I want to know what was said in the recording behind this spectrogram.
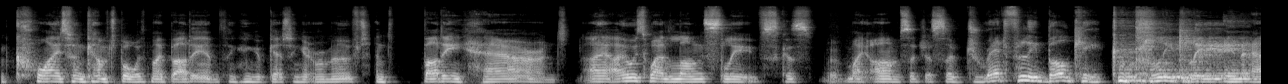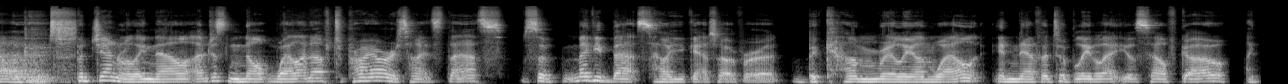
I'm quite uncomfortable with my body. I'm thinking of getting it removed. And body hair, and I, I always wear long sleeves because my arms are just so dreadfully bulky, completely inelegant. But generally now, I'm just not well enough to prioritize that. So maybe that's how you get over it. Become really unwell, inevitably let yourself go. I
